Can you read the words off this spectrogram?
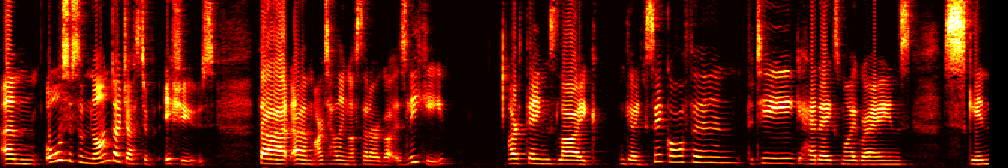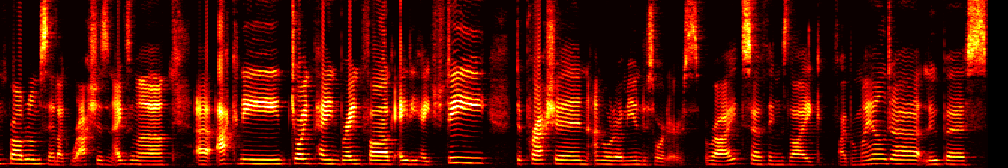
Um, also, some non-digestive issues that um, are telling us that our gut is leaky are things like getting sick often, fatigue, headaches, migraines skin problems, so like rashes and eczema, uh, acne, joint pain, brain fog, ADHD, depression, and autoimmune disorders, right? So things like fibromyalgia, lupus,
